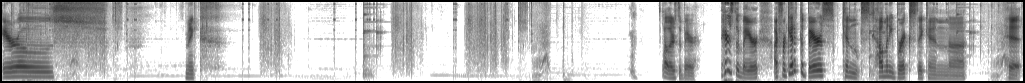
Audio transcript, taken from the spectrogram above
arrows. Let's make... Oh, there's the bear. There's the bear. I forget if the bears can... How many bricks they can uh, hit.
